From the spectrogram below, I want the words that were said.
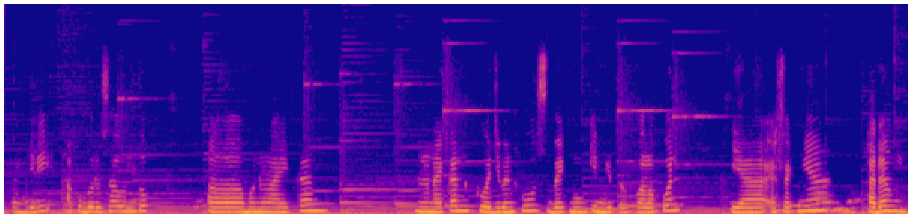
datang. Jadi aku berusaha untuk uh, menunaikan menunaikan kewajibanku sebaik mungkin gitu. Walaupun ya efeknya kadang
